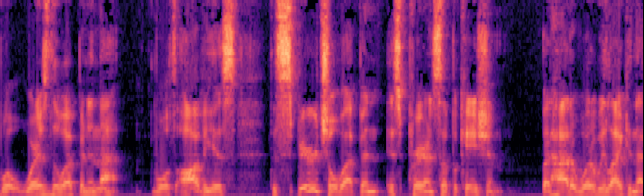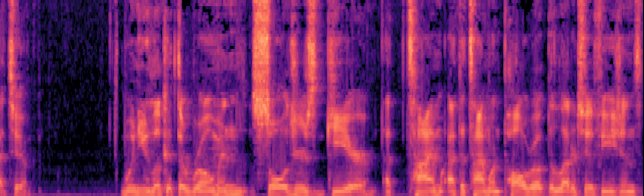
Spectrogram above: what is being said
Well, where's the weapon in that? Well, it's obvious. The spiritual weapon is prayer and supplication. But how do what do we liken that to? When you look at the Roman soldiers' gear at the time at the time when Paul wrote the letter to Ephesians,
